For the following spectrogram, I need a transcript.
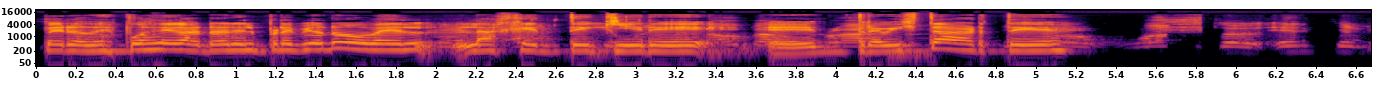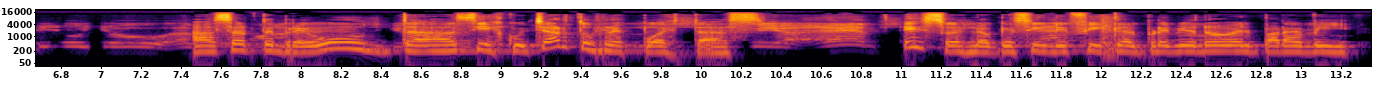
Pero después de ganar el premio Nobel, la gente quiere eh, entrevistarte, hacerte preguntas y escuchar tus respuestas. Eso es lo que significa el premio Nobel para mí.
